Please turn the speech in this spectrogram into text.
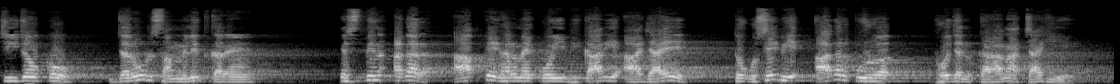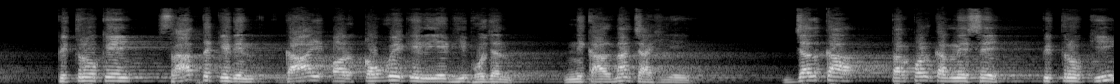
चीज़ों को ज़रूर सम्मिलित करें। इस दिन अगर आपके घर में कोई भिकारी आ जाए तो उसे भी आदर पूर्वक भोजन कराना चाहिए। पितरों के श्राद्ध के दिन गाय और कौवे के लिए भी भोजन निकालना चाहिए। जल का तर्पण करने से पितरों की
